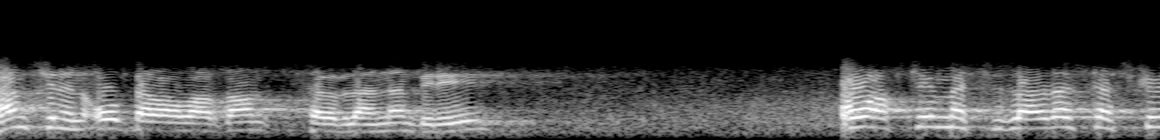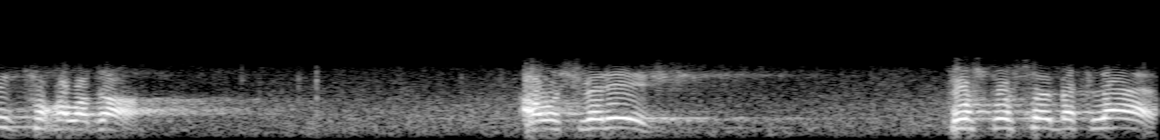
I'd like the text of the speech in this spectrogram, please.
Həmçinin o bəlalardan səbəblərindən biri, o vaxt ki, məscidlərdə səsküy çoxalacaq, alışveriş, boş-boş söhbətlər,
